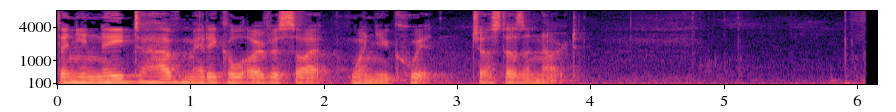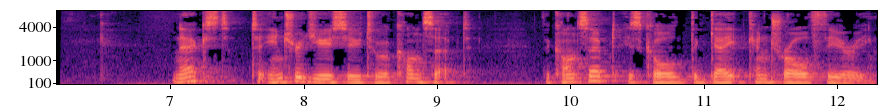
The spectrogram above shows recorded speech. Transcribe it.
then you need to have medical oversight when you quit, just as a note. Next, to introduce you to a concept. The concept is called the gate control theory.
